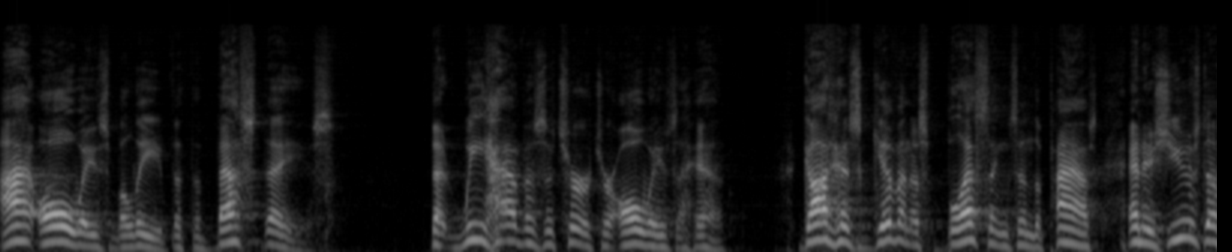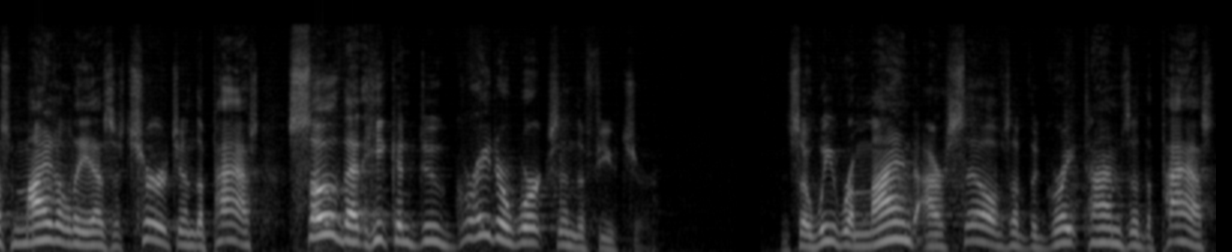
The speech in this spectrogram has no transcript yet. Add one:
I always believe that the best days that we have as a church are always ahead. God has given us blessings in the past and has used us mightily as a church in the past so that He can do greater works in the future. And so we remind ourselves of the great times of the past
